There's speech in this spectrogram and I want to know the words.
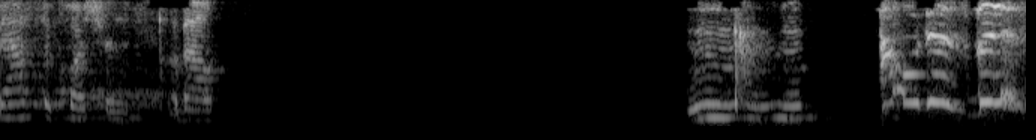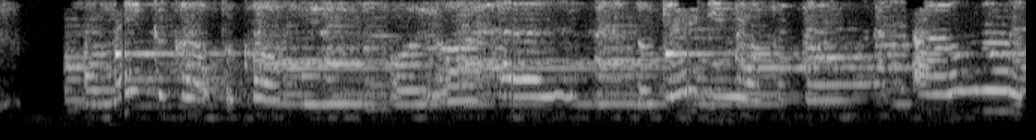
We asked a question about. Mm-hmm. How does this? I'll make a cup of coffee for your head. I'll get you up and down bed.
